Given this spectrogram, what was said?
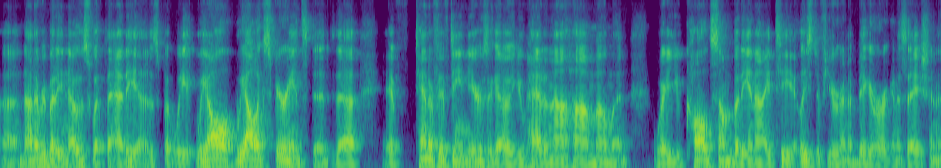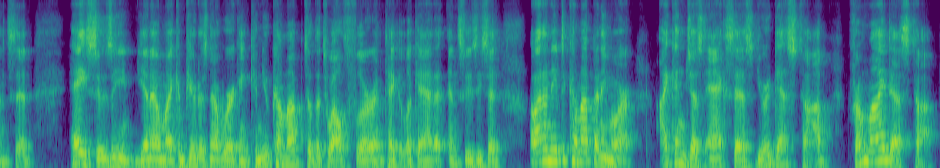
uh, not everybody knows what that is, but we, we all we all experienced it. Uh, if 10 or 15 years ago you had an aha moment where you called somebody in IT, at least if you were in a bigger organization, and said, hey, Susie, you know, my computer's not working. Can you come up to the 12th floor and take a look at it? And Susie said, oh, I don't need to come up anymore. I can just access your desktop from my desktop,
